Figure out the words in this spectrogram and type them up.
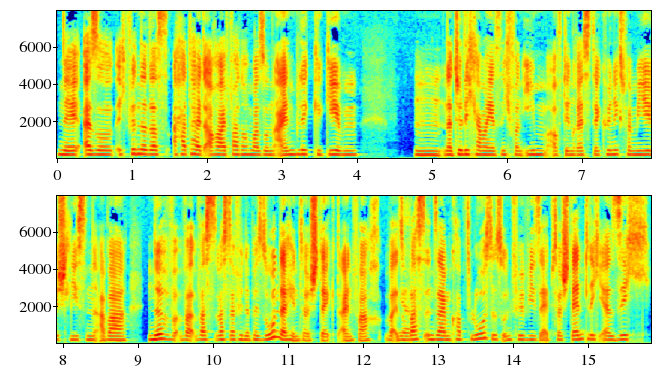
Nee, also ich finde, das hat halt auch einfach nochmal so einen Einblick gegeben. Hm, natürlich kann man jetzt nicht von ihm auf den Rest der Königsfamilie schließen, aber ne, was, was da für eine Person dahinter steckt, einfach. Also ja. was in seinem Kopf los ist und für wie selbstverständlich er sich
